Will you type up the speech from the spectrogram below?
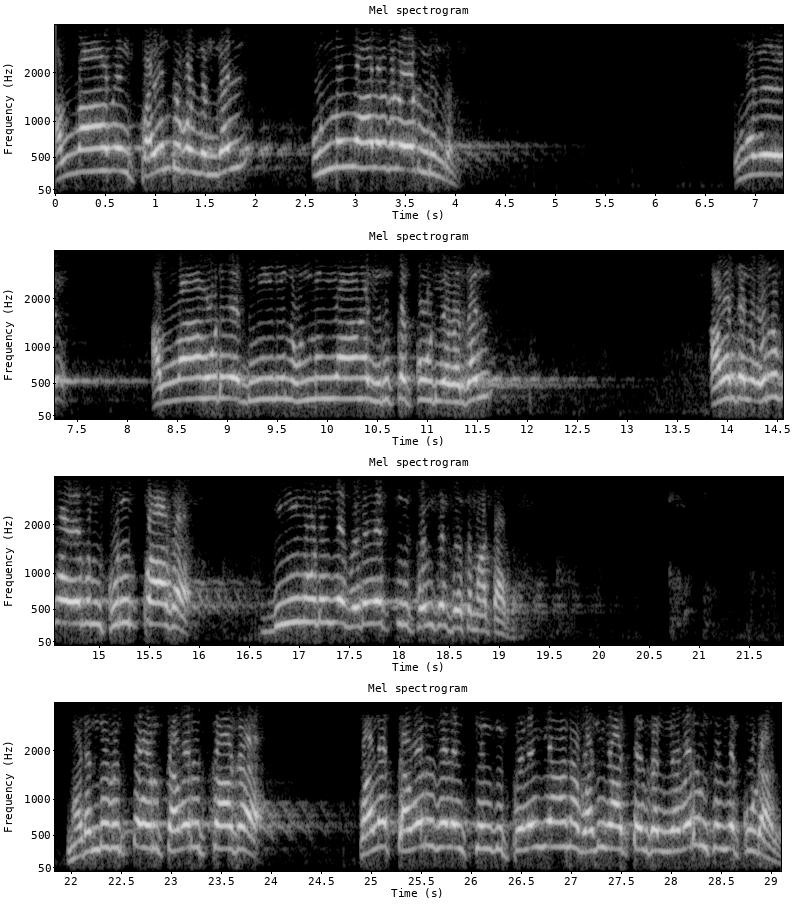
அல்லாவை பயந்து கொள்ளுங்கள் உண்மையாளர்களோடு இருங்கள். எனவே அல்லாஹுடைய தீனில் உண்மையாக இருக்கக்கூடியவர்கள் அவர்கள் ஒருபோதும் குறிப்பாக தீனுடைய விடயத்தில் பொய்கள் பேச மாட்டார்கள். நடந்துவிட்ட ஒரு தவறுக்காக பல தவறுகளை செய்து பிழையான வழிகாட்டல்கள் எவரும் செய்யக்கூடாது.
